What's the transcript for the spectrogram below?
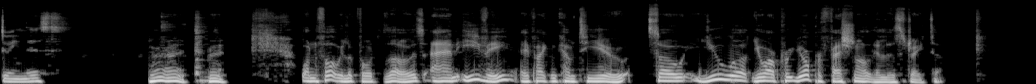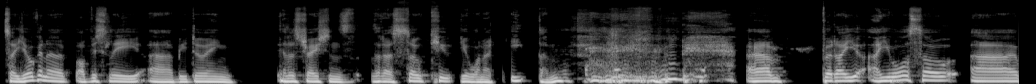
doing this. All right, right. Wonderful. We look forward to those. And Evi, if I can come to you, so you will you are you're a professional illustrator. So you're going to obviously uh, be doing illustrations that are so cute you want to eat them. um, but are you are you also uh,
